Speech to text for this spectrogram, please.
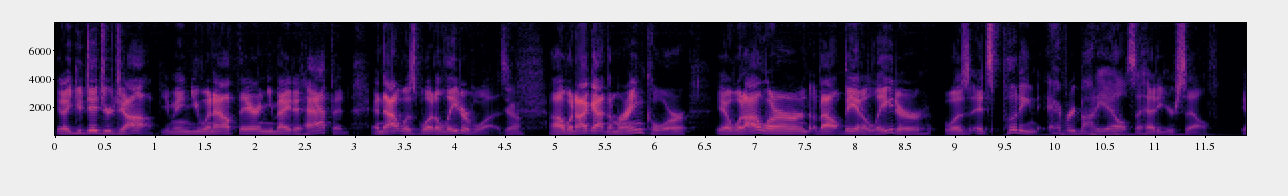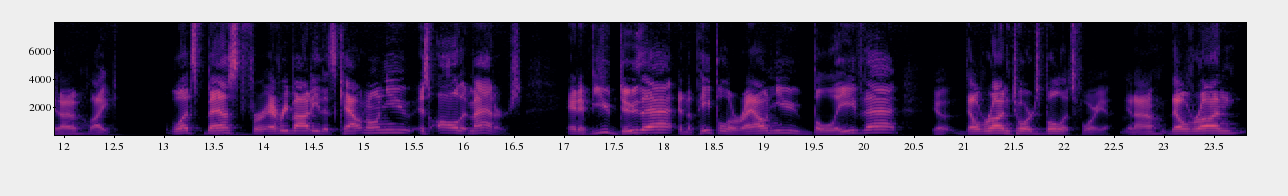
you know, you did your job. You mean you went out there and you made it happen, and that was what a leader was. Yeah. Uh, when I got in the Marine Corps, you know, what I learned about being a leader was it's putting everybody else ahead of yourself. You know, like what's best for everybody that's counting on you is all that matters. And if you do that, and the people around you believe that, you know, they'll run towards bullets for you. You know, they'll run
